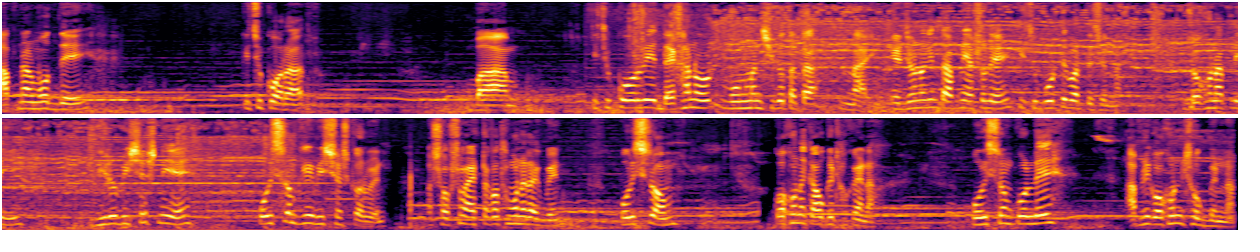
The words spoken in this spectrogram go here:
আপনার মধ্যে কিছু করার বা কিছু করে দেখানোর মন মানসিকতাটা নাই। এর জন্য কিন্তু আপনি আসলে কিছু করতে পারতেছেন না। যখন আপনি দৃঢ় বিশ্বাস নিয়ে পরিশ্রমকে বিশ্বাস করবেন, আর সবসময় একটা কথা মনে রাখবেন, পরিশ্রম কখনো কাউকে ঠকায় না। পরিশ্রম করলে আপনি কখন ঠকবেন না।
